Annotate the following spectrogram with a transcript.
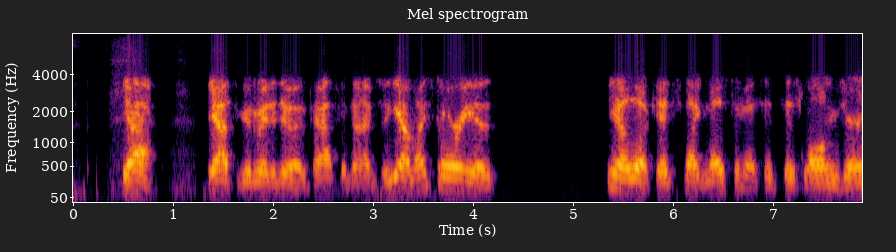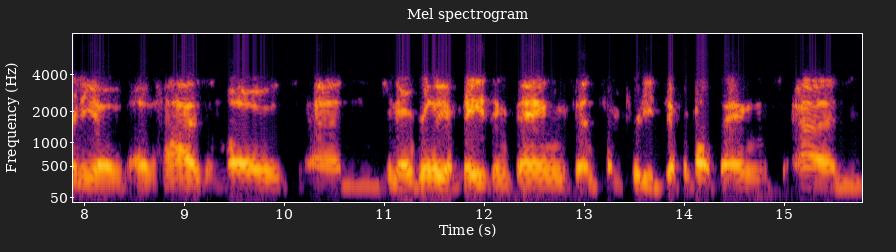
yeah, yeah, it's a good way to do it. Pass the time. So yeah, my story is, you know, look, it's like most of us. It's this long journey of of highs and lows, and you know, really amazing things and some pretty difficult things. And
